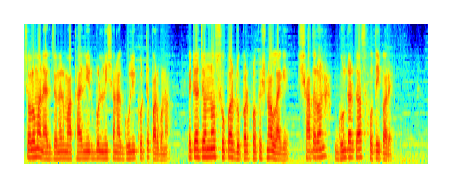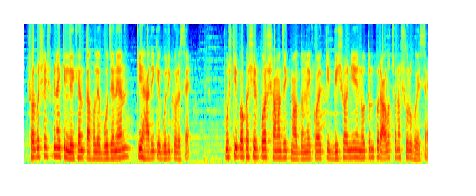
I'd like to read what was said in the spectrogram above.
চলমান একজনের মাথায় নির্ভুল নিশানা গুলি করতে পারব না। এটার জন্য সুপার ডুপার প্রফেশনাল লাগে। সাধারণ গুন্ডার কাজ হতেই পারে। সর্বশেষ পিনাকি লেখেন তাহলে বুঝে নেন কি হাদিকে গুলি করেছে। পুষ্টি প্রকাশের পর সামাজিক মাধ্যমে কয়েকটি বিষয় নিয়ে নতুন করে আলোচনা শুরু হয়েছে।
